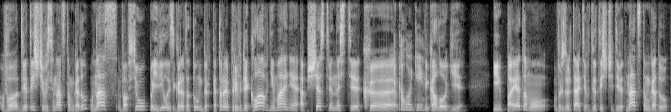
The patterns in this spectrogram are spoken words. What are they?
В 2018 году у нас вовсю появилась Грета Тунберг, которая привлекла внимание общественности к экологии. экологии. И поэтому в результате в 2019 году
